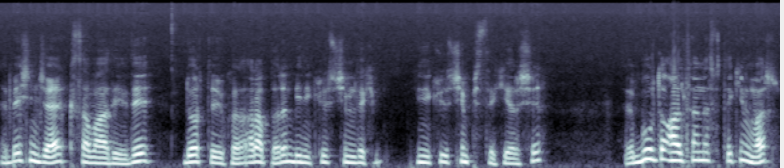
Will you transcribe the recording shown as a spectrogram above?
5. aya kısa vadeydi. 4 de yukarı Arapların 1200 çimdeki 1200 çim pistteki yarışı. E, Burada alternatif tekim var.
